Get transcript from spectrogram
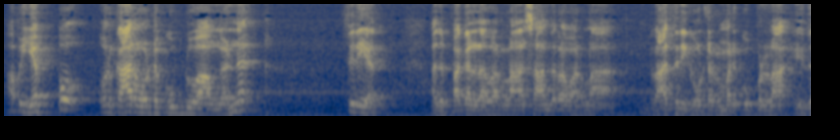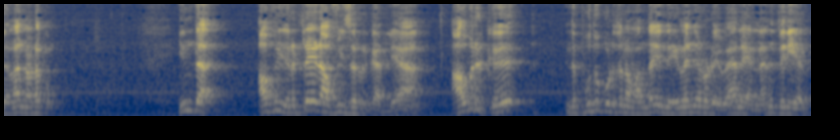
அப்போ எப்போ ஒரு கார் ஓட்ட கூப்பிடுவாங்கன்னு தெரியாது. அது பகலில் வரலாம் சாயந்தரம் வரலாம் ராத்திரிக்கு ஓட்டுற மாதிரி கூப்பிடலாம். இதெல்லாம் நடக்கும். இந்த ஆஃபீஸ் ரிட்டையர்டு ஆஃபீஸர் இருக்கார் இல்லையா? அவருக்கு இந்த புது கொடுத்தனம் வந்த இந்த இளைஞருடைய வேலை என்னன்னு தெரியாது.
